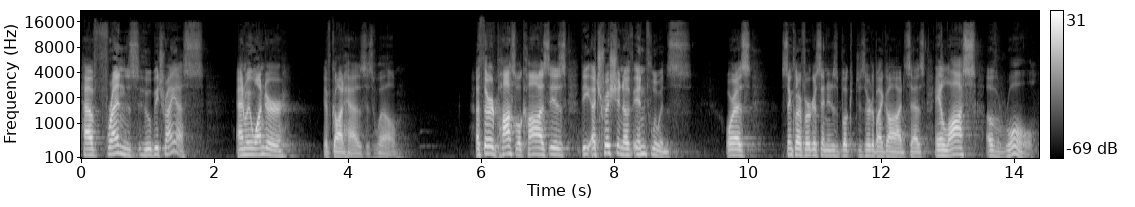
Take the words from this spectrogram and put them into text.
have friends who betray us, and we wonder if God has as well. A third possible cause is the attrition of influence, or as Sinclair Ferguson in his book Deserted by God says, a loss of role.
